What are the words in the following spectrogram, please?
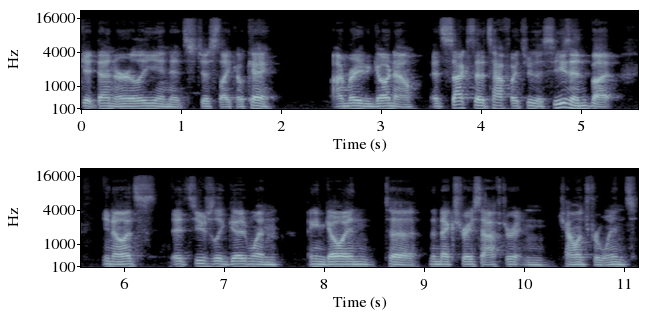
get done early, and it's just like, okay, I'm ready to go now. It sucks that it's halfway through the season, but you know, it's it's usually good when I can go into the next race after it and challenge for wins.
